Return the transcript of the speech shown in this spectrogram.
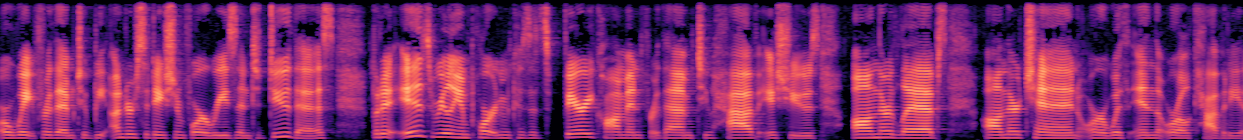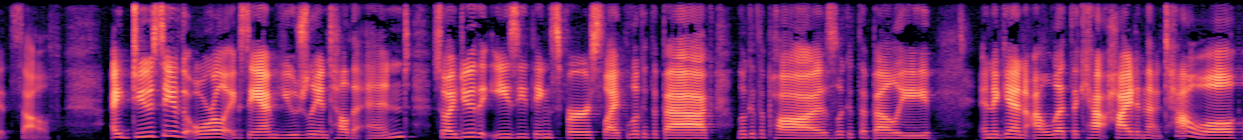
or wait for them to be under sedation for a reason to do this. But it is really important because it's very common for them to have issues on their lips, on their chin, or within the oral cavity itself. I do save the oral exam usually until the end. So I do the easy things first, like look at the back, look at the paws, look at the belly. And again, I'll let the cat hide in that towel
